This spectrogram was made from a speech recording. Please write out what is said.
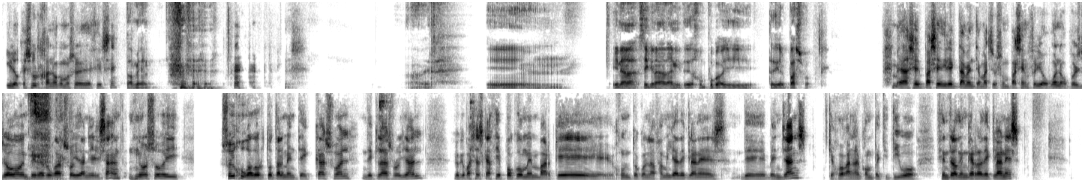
Y lo que surja, ¿no? Como suele decirse. También. A ver. Eh, Y nada, así que nada, Dani, te dejo un poco ahí, te di el paso. Me das el pase directamente, macho, es un pase en frío. Bueno, pues yo en primer lugar soy Daniel Sanz, no soy, soy jugador totalmente casual de Clash Royale. Lo que pasa es que hace poco me embarqué junto con la familia de clanes de Vengeance, que juegan al competitivo centrado en guerra de clanes,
